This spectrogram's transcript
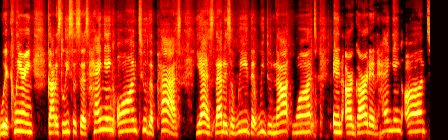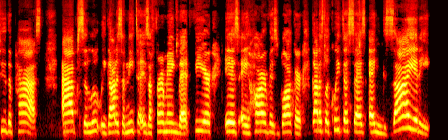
We're clearing, Goddess Lisa says, hanging on to the past. Yes, that is a weed that we do not want in our garden, hanging on to the past. Absolutely. Goddess Anita is affirming that fear is a harvest blocker. Goddess Laquita says, anxiety.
